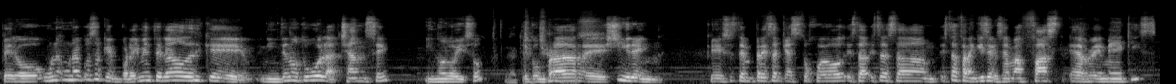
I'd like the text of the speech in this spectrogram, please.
Pero una, una cosa que por ahí me he enterado es que Nintendo tuvo la chance, y no lo hizo, de comprar eh, Shiren, que es esta empresa que hace estos juegos, esta, esta, esta, esta franquicia que se llama Fast RMX.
